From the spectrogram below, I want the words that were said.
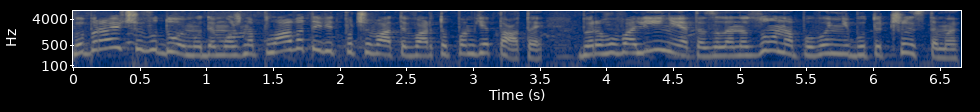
Вибираючи водойму, де можна плавати, відпочивати, варто пам'ятати. Берегова лінія та зелена зона повинні бути чистими.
